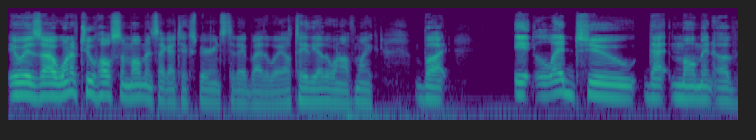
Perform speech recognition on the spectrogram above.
It was uh, one of two wholesome moments I got to experience today. By the way, I'll tell you the other one off mic, but it led to that moment of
